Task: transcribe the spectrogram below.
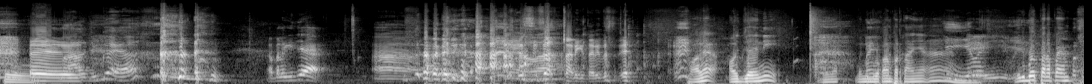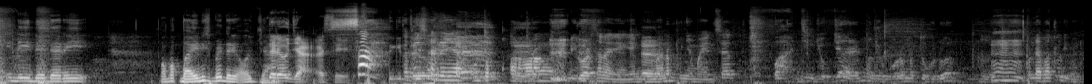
Tuh. Mahal juga ya. Apalagi ja? Ah, Susah tarik tarik terus ya. Soalnya Oja ini banyak menimbulkan pertanyaan. Iya, Mas. Jadi buat para pampers ide-ide dari popok bayi ini sebenarnya dari Oja. Dari Oja sih. Tapi seandainya untuk orang-orang di luar sana yang yang gimana punya mindset, wah anjing Jogja ada Malioboro sama Tugu doang. Pendapat lu gimana?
